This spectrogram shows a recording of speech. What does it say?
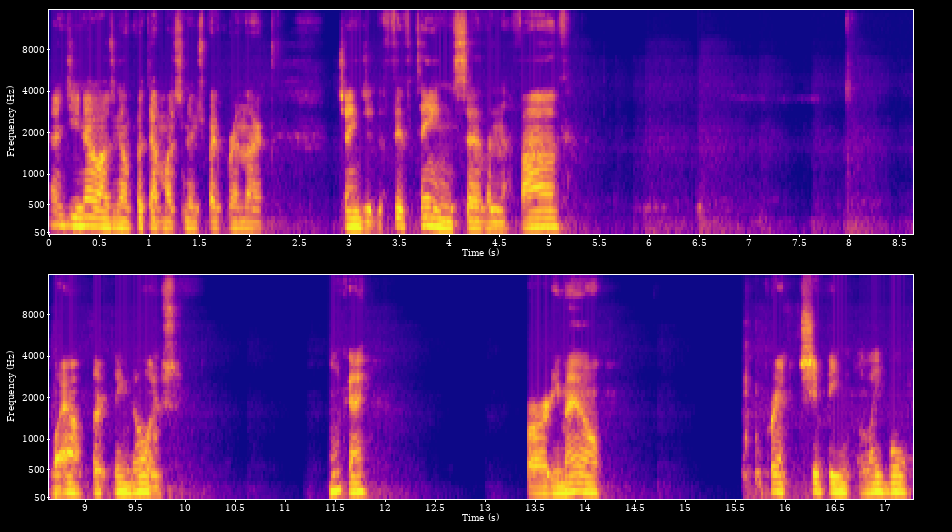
How did you know I was going to put that much newspaper in there? Change it to 15.75. Wow, $13. Okay. Priority mail. Print shipping label.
